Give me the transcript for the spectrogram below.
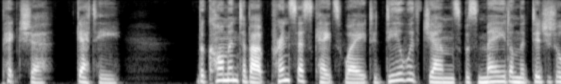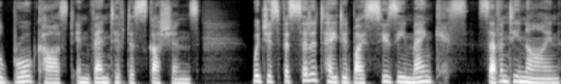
Picture, Getty. The comment about Princess Kate's way to deal with gems was made on the digital broadcast Inventive Discussions, which is facilitated by Suzy Menkes, 79,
